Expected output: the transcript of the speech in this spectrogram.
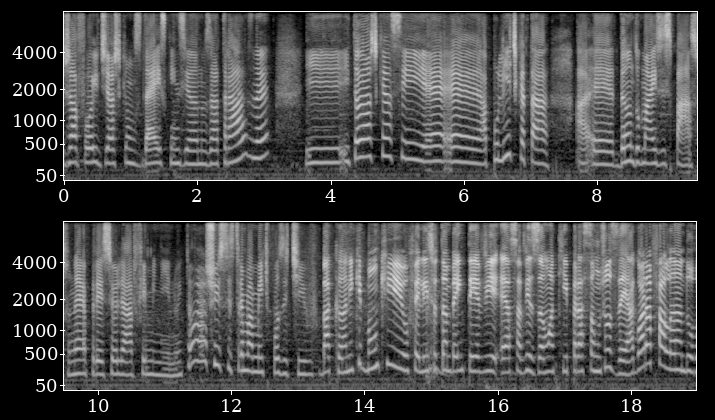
já foi de acho que uns 10, 15 anos atrás, né? E, então eu acho que assim é, é a política está é, dando mais espaço, né, para esse olhar feminino. Então eu acho isso extremamente positivo. Bacana e que bom que o Felício também teve essa visão aqui para São José. Agora falando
